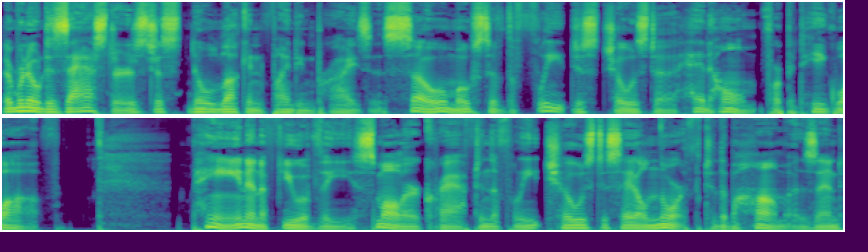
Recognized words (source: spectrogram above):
There were no disasters, just no luck in finding prizes, so most of the fleet just chose to head home for Petit Goave. Paine and a few of the smaller craft in the fleet chose to sail north to the Bahamas and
